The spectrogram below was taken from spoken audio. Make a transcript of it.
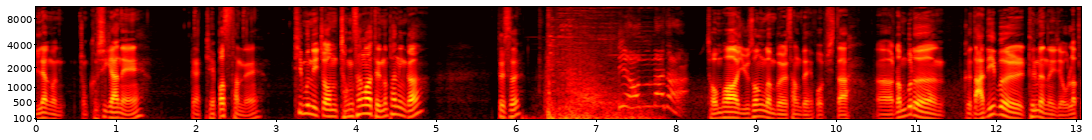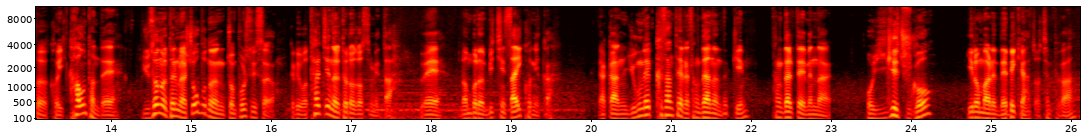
딜량은 좀 거시기 하네. 그냥 개버스 탔네. 티문이 좀 정상화되는 판인가? 슬슬 네. 점화 유성 럼블 상대해 봅시다. 어, 럼블은 그 나딥을 들면 이제 올라프 거의 카운터인데 유성을 들면 쇼부는 좀 볼 수 있어요. 그리고 탈진을 들어줬습니다. 왜? 럼블은 미친 사이코니까. 약간 6렙 크산테를 상대하는 느낌? 상대할 때 맨날 어 이게 죽어? 이런 말을 내뱉게 하죠 챔프가.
